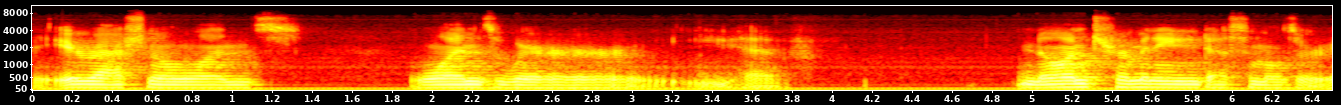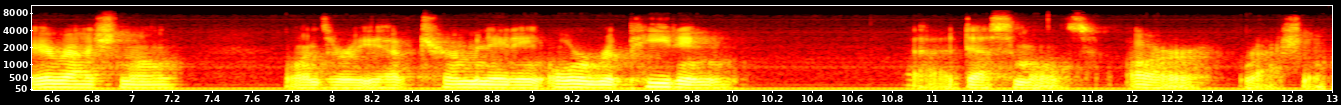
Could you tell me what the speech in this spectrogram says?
the irrational ones, ones where you have non-terminating decimals are irrational. Ones where you have terminating or repeating uh, decimals are rational.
